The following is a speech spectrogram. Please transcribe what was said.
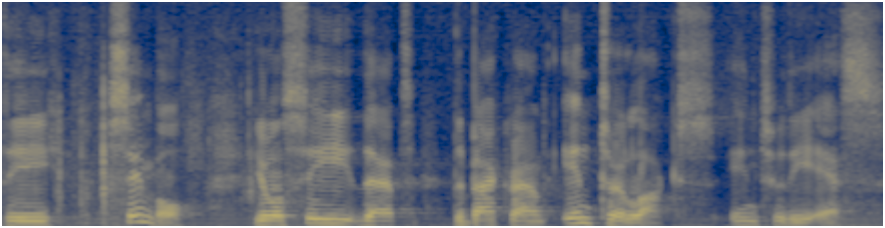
the symbol, you will see that the background interlocks into the S.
